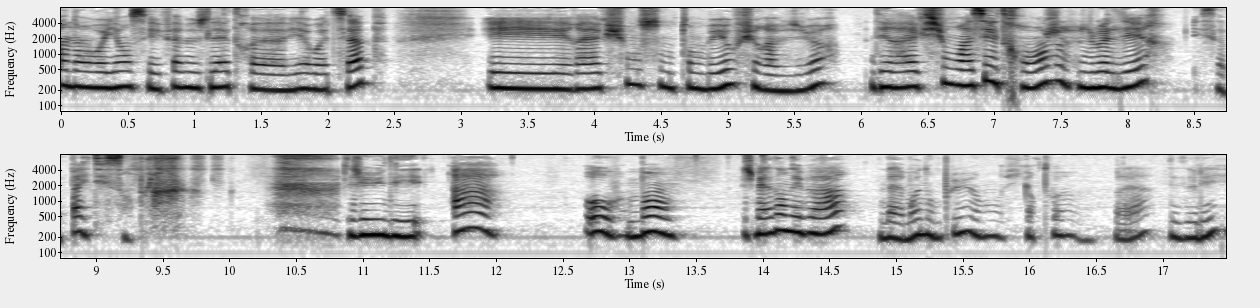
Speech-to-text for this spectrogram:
en envoyant ces fameuses lettres euh, via WhatsApp. Et les réactions sont tombées au fur et à mesure. Des réactions assez étranges, je dois le dire. Et ça n'a pas été simple. j'ai eu des Ah Oh, bon, je m'y attendais pas. Bah moi non plus, hein, figure-toi. Voilà, désolé.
